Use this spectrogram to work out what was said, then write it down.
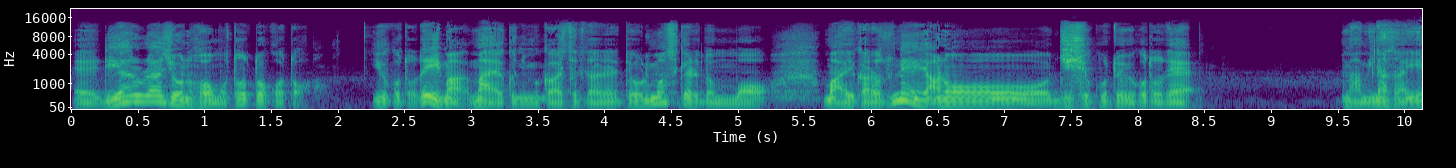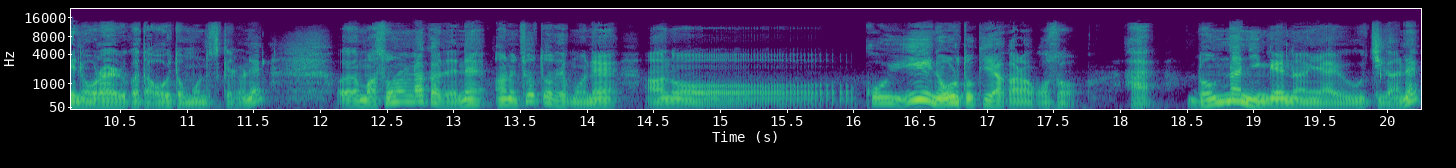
えーリアルラジオの方も撮っとこうと。いうことで、今、マイクに向かわせていただいておりますけれども、まあ、相変わらずね、あのー自粛ということで、まあ皆さん家におられる方多いと思うんですけどね。まあその中でね、あのちょっとでもね、あのこういう家におる時やからこそ、はい。どんな人間なんやいううちがね、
